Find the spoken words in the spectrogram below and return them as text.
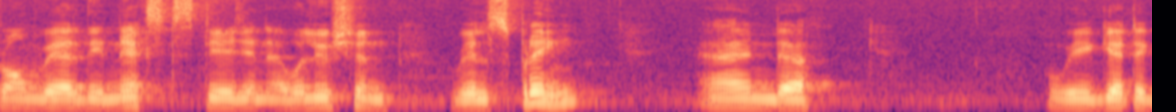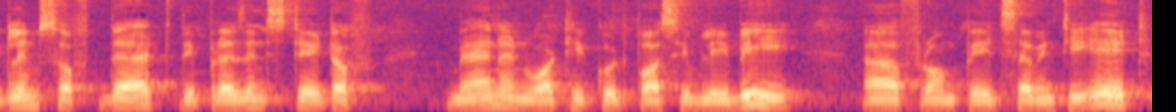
from where the next stage in evolution will spring. And uh, we get a glimpse of that the present state of man and what he could possibly be uh, from page 78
